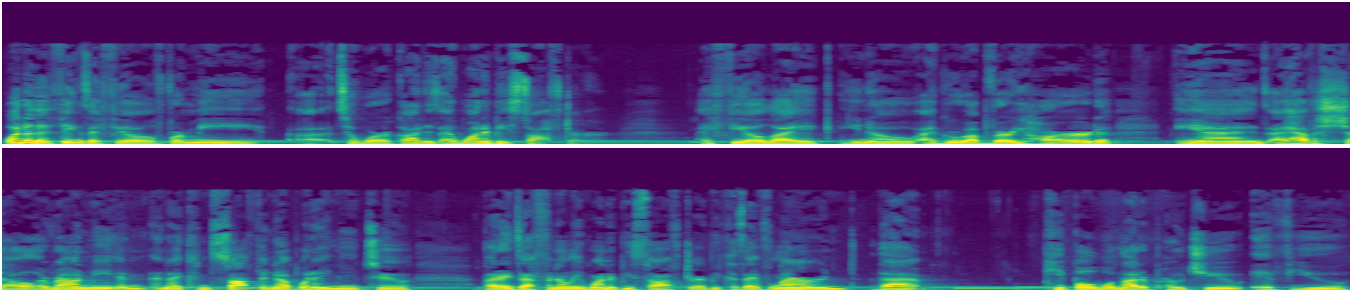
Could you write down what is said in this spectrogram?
one of the things I feel for me uh, to work on is I want to be softer. I feel like, you know, I grew up very hard and I have a shell around me and, and I can soften up when I need to, but I definitely want to be softer because I've learned that people will not approach you if you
